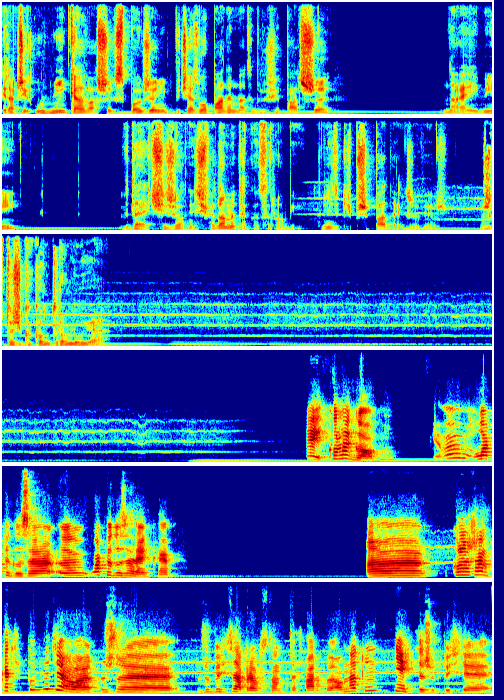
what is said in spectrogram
i raczej unika waszych spojrzeń bycia złapanym na tym, że się patrzy na Amy. Wydaje ci się, że on jest świadomy tego, co robi. To nie jest jakiś przypadek, że wiesz, że ktoś go kontroluje. Ej, kolego, łapię go za, e, łapię go za rękę. E, koleżanka ci powiedziała, że żebyś zabrał stąd te farby. Ona tu nie chce, żeby się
